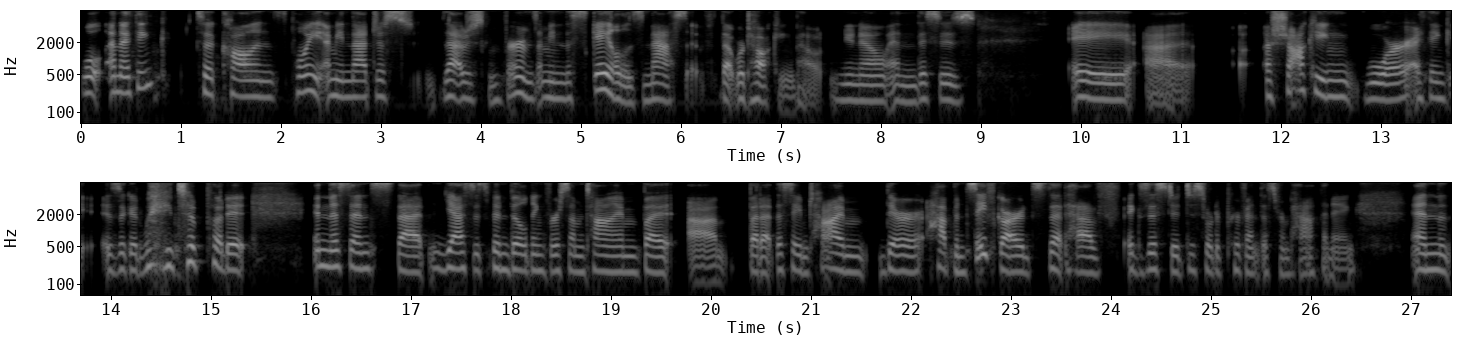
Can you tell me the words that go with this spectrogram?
Well, and I think to Colin's point, I mean that just that just confirms. I mean the scale is massive that we're talking about, you know, and this is a uh, a shocking war. I think is a good way to put it, in the sense that yes, it's been building for some time, but um, but at the same time, there have been safeguards that have existed to sort of prevent this from happening and the,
